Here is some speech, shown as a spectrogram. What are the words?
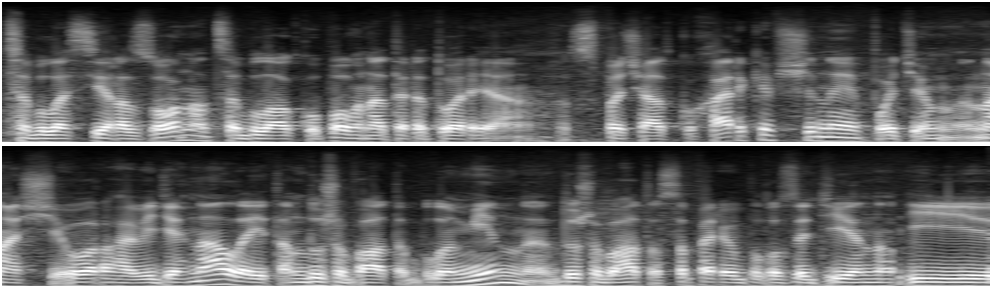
це була сіра зона, це була окупована територія спочатку Харківщини, потім наші ворога відігнали, і там дуже багато було мін, дуже багато саперів було задіяно. І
